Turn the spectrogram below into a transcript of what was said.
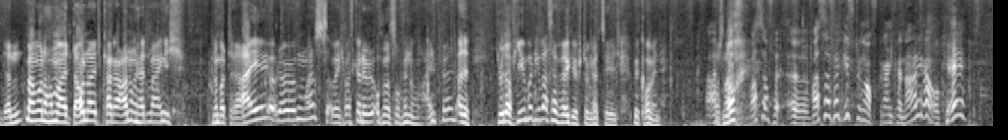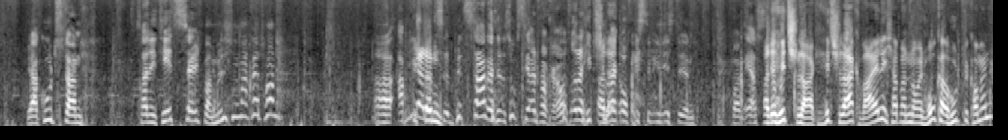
dann machen wir noch mal Downlight, keine Ahnung, hätten wir eigentlich Nummer 3 oder irgendwas, aber ich weiß gar nicht, ob mir so viel noch einfällt. Also, ich will auf jeden Fall die Wasservergiftung erzählt bekommen. Ah, Was noch? Wasserver äh, Wasservergiftung auf Gran Canaria, okay. Ja gut, dann Sanitätszelt beim München-Marathon. Äh, abgestürzte Pizza, also du suchst sie einfach raus. Oder Hitzschlag auf Istrien, Istrien beim ersten Also Mal. Hitzschlag, Hitzschlag, weil ich habe einen neuen Hoka-Hut bekommen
